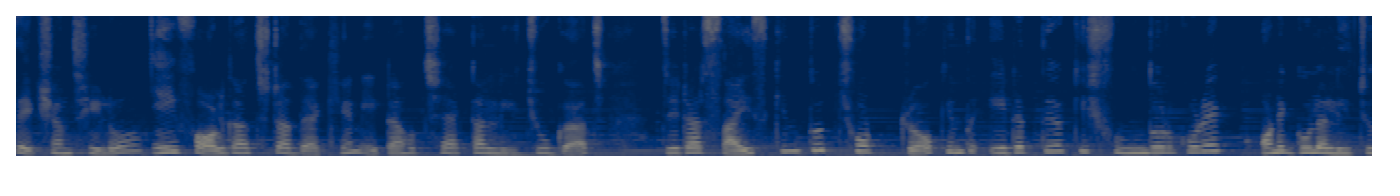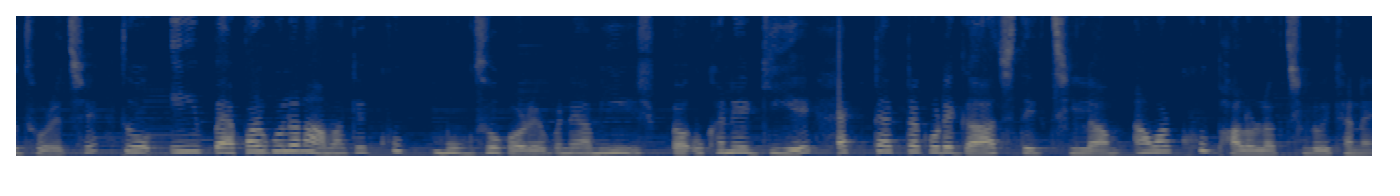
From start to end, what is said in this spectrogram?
সেকশন ছিল। এই ফল গাছটা দেখেন, এটা হচ্ছে একটা লিচু গাছ। যেটার সাইজ কিন্তু ছোট্ট, কিন্তু এটাতেও কি সুন্দর করে অনেকগুলো লিচু ধরেছে। তো এই ব্যাপারগুলো না আমাকে খুব মুগ্ধ করে। মানে আমি ওখানে গিয়ে একটা একটা করে গাছ দেখছিলাম। আমার খুব ভালো লাগছিল এখানে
